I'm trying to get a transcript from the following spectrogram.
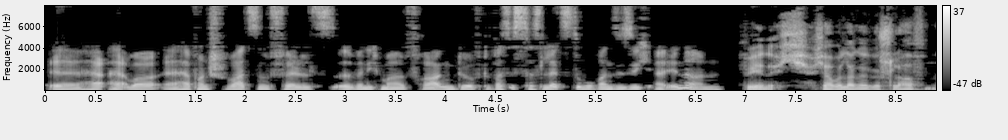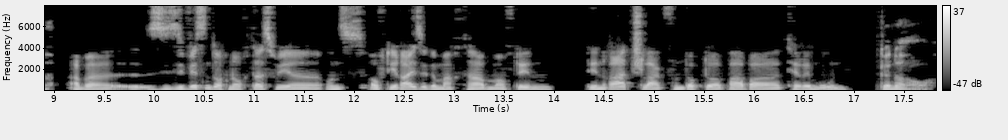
Äh, Herr, Herr, aber äh, Herr von Schwarzenfels, äh, wenn ich mal fragen dürfte, was ist das Letzte, woran Sie sich erinnern? Wenig. Ich habe lange geschlafen. Aber Sie, Sie wissen doch noch, dass wir uns auf die Reise gemacht haben, auf den, den Ratschlag von Dr. Baba Teremun. Genau.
